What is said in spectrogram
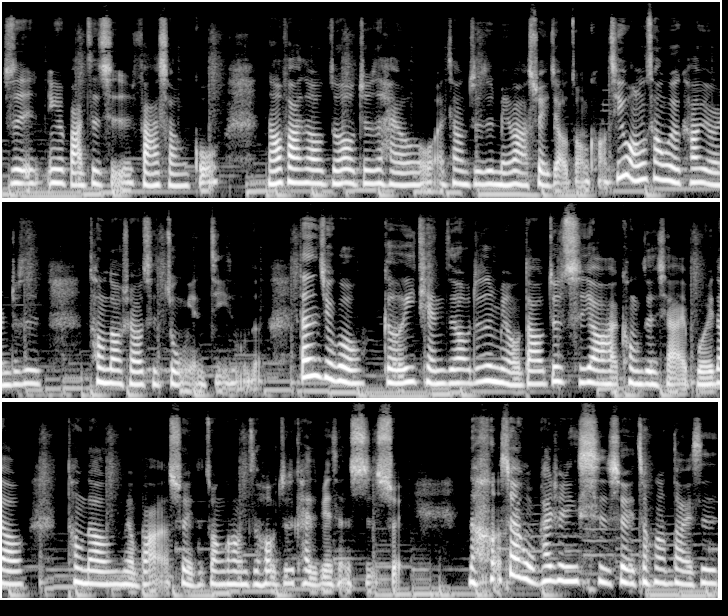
就是因为拔智齿发烧过，然后发烧之后就是还有晚上就是没办法睡觉状况。其实网络上我有看到有人就是痛到需要吃助眠剂什么的，但是结果隔一天之后就是没有到，就是吃药还控制下来，不会到痛到没有办法睡的状况之后，就是开始变成嗜睡。然后虽然我不太确定嗜睡状况到底是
